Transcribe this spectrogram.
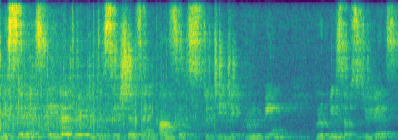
Ms. Simmons' data-driven decisions and constant strategic grouping, groupings of students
